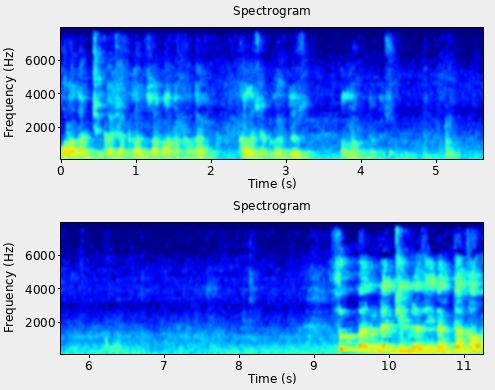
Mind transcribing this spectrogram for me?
oradan çıkacakları zamana kadar kalacaklardır anlamındadır. ثُمَّ نُنَجِّ الَّذ۪ينَ اتَّقَوْا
